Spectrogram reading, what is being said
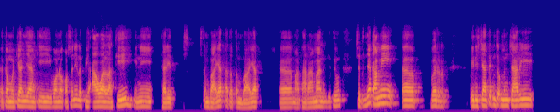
Eh, kemudian yang Ki Wonokoso ini lebih awal lagi, ini dari Tembayat atau Tembayat eh, Mataraman gitu. Sebenarnya kami eh, berinisiatif untuk mencari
